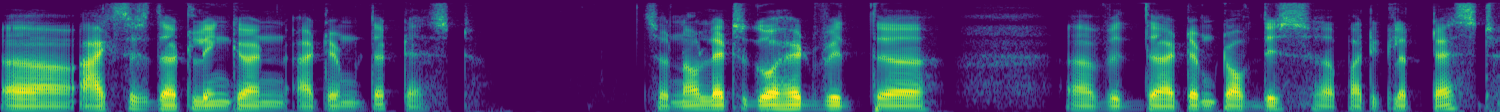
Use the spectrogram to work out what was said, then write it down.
uh, access that link and attempt the test. So now let's go ahead with the, uh, with the attempt of this uh, particular test.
